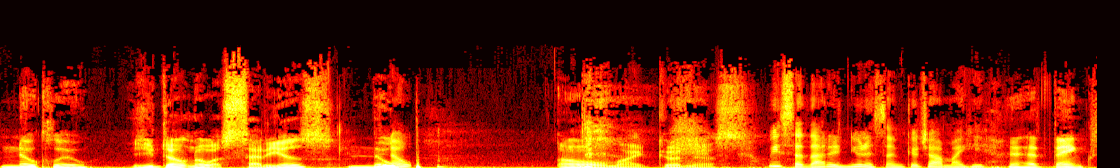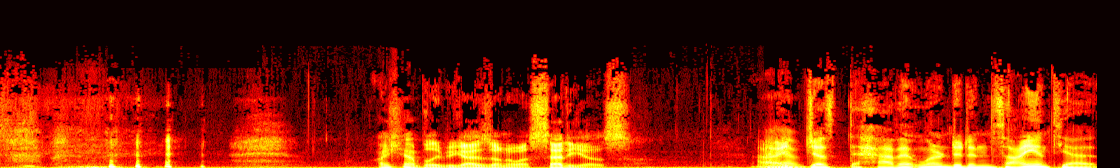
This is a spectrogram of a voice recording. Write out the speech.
No clue. You don't know what SETI is? Nope. Nope. Oh my goodness. We said that in unison. Good job, Mikey. Thanks. I can't believe you guys don't know what SETI is. I I, have- just haven't learned it in science yet.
